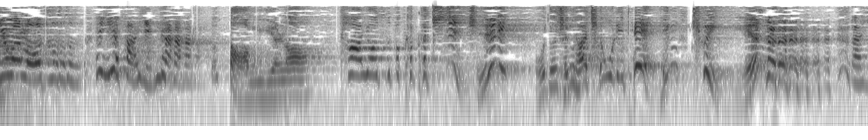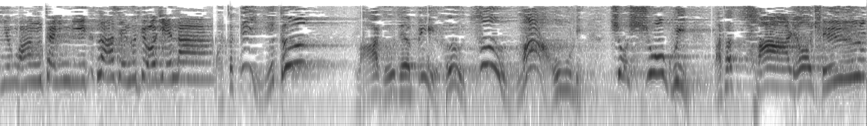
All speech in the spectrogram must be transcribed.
有啊，老子也怕赢啊！当然了，他要是不客客气气的，我就请他去我的太平去。啊，阎王带领你哪三个条件呐？这第一个。那个在背后咒骂我的，叫小鬼把他擦了去。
